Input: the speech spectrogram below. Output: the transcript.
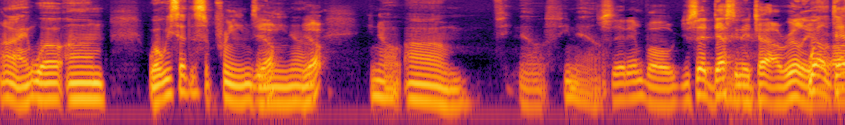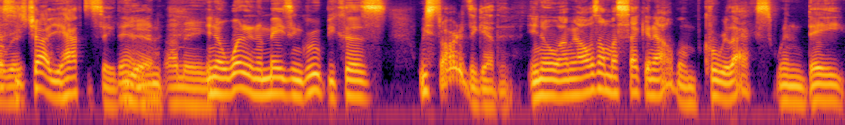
all right. Well, um, well, we said the Supremes. I Yep, mean, uh, yep. you know, um, female, female. You said En Vogue. You said Destiny Child. Really? Well. Destiny's Child, you have to say them. Yeah, And, I mean, you know what an amazing group because we started together. You know, I mean, I was on my second album, Cool Relax, when they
